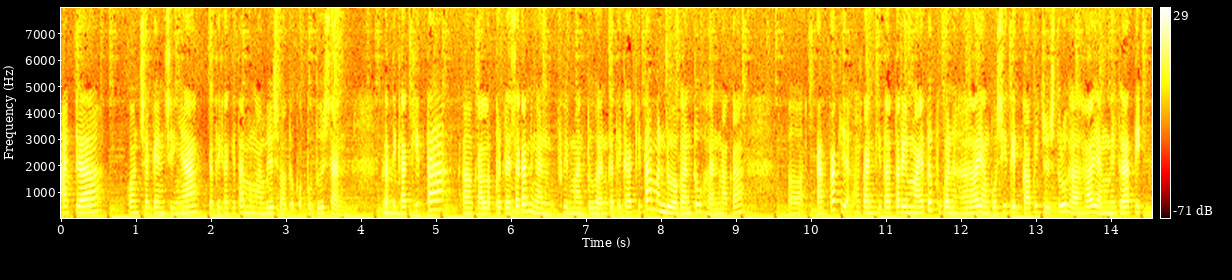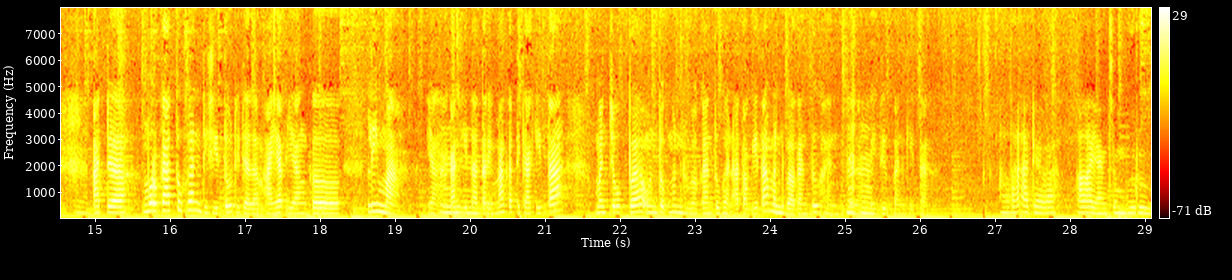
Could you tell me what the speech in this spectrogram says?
ada konsekuensinya ketika kita mengambil suatu keputusan. Ketika kita, eh, kalau berdasarkan dengan firman Tuhan, ketika kita menduakan Tuhan, maka eh, efek yang akan kita terima itu bukan hal-hal yang positif, tapi justru hal-hal yang negatif. Ada murka Tuhan di situ di dalam ayat yang kelima yang akan Hmm. kita terima ketika kita mencoba untuk menduakan Tuhan atau kita menduakan Tuhan dalam kehidupan kita. Allah adalah Allah yang cemburu.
